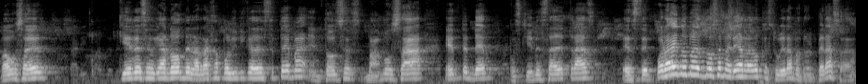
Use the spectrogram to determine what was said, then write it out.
Vamos a ver quién es el ganón de la raja política de este tema. Entonces, vamos a entender pues quién está detrás. Este, por ahí no, no se me haría raro que estuviera Manuel Peraza,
